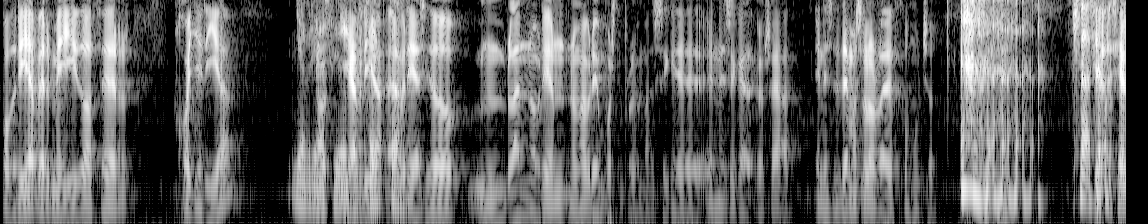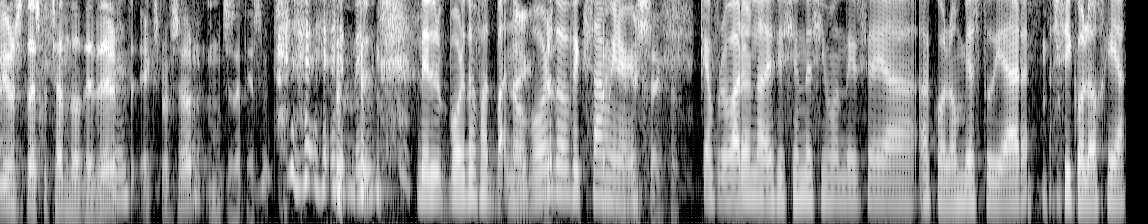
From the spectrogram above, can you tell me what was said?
podría haberme ido a hacer joyería Y habría sido y habría, perfecto. habría sido, en plan, no, habría, no me habrían puesto problemas. Así que en ese caso, o sea, en este tema se lo agradezco mucho. Claro. Si, si alguien nos está escuchando de Delft, ex profesor, muchas gracias. del, del Board of Advi- no, Board of Examiners. Exacto. Que aprobaron la decisión de Simón de irse a, a Colombia a estudiar psicología.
